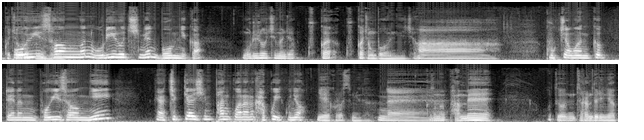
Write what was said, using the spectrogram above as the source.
보위성은 우리로 치면 뭡니까? 우리로 치면 이제 국가 국가 정보원이죠. 아 국정원급 되는 보위성이 그냥 직결 심판 권한을 갖고 있군요. 예, 그렇습니다. 네. 그래서 뭐 밤에 어떤 사람들이 그냥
